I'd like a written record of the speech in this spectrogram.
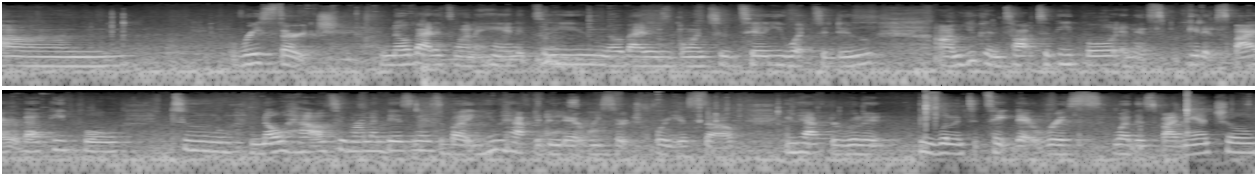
Um, research. Nobody's going to hand it to you. Nobody's going to tell you what to do. Um, you can talk to people and ins- get inspired by people to know how to run a business, but you have to do that research for yourself. You have to really be willing to take that risk, whether it's financial,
